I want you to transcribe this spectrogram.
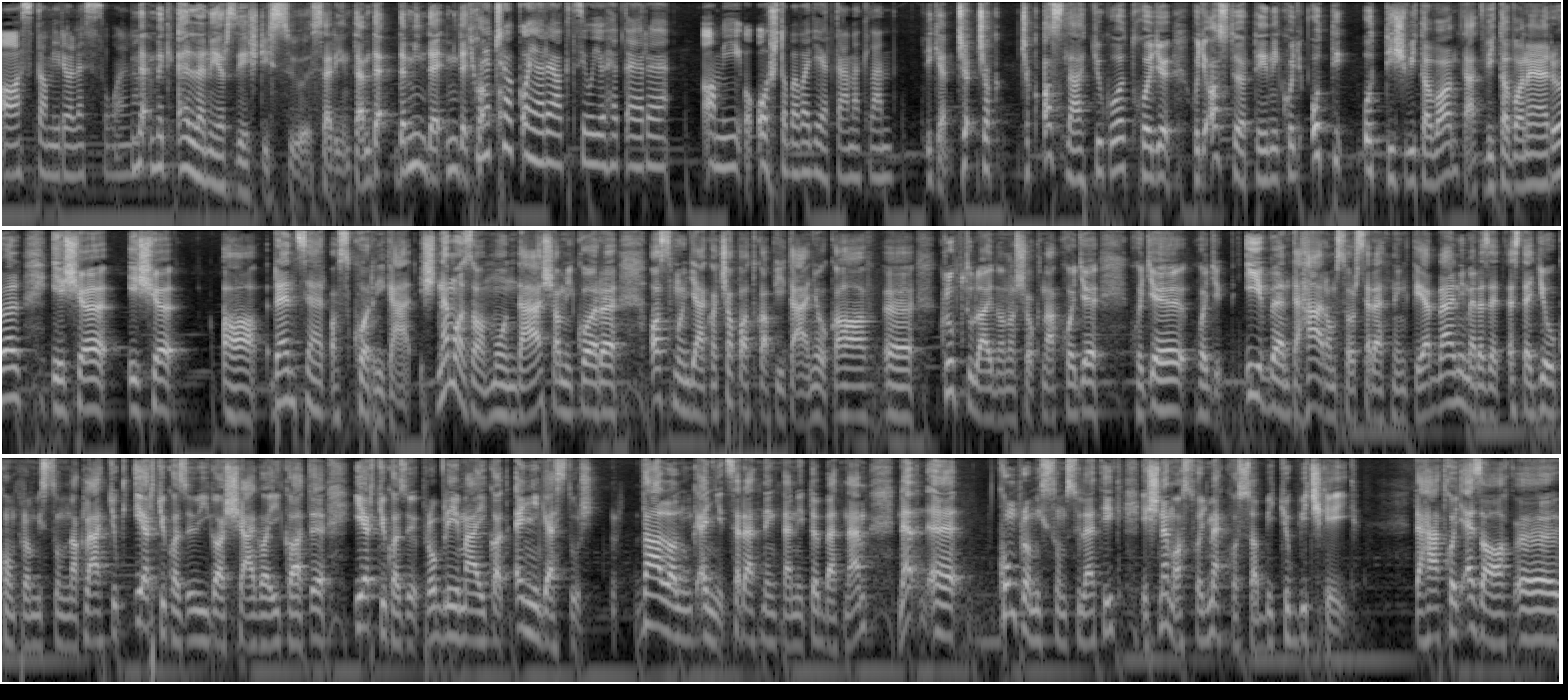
azt, amiről lesz szólna. Me- meg ellenérzést is szül szerintem, de, de minde, mindegy. Ha... Mert csak olyan reakció jöhet erre, ami ostoba vagy értelmetlen. Igen, csak, csak, csak azt látjuk ott, hogy, hogy az történik, hogy ott, ott is vita van, tehát vita van erről, és, és a rendszer az korrigál. És nem az a mondás, amikor azt mondják a csapatkapitányok, a klubtulajdonosoknak, hogy, hogy, hogy évente háromszor szeretnénk térdelni, mert ez, ezt egy jó kompromisszumnak látjuk, értjük az ő igazságaikat, értjük az ő problémáikat, ennyi gesztus vállalunk, ennyit szeretnénk tenni, többet nem. nem kompromisszum születik, és nem az, hogy meghosszabbítjuk bicskéig. Tehát, hogy ez a ö,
